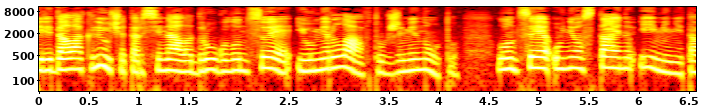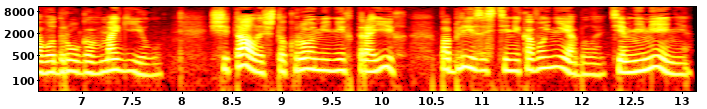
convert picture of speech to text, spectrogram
передала ключ от арсенала другу Лун Цюэ и умерла в ту же минуту. Лун Цюэ унес тайну имени того друга в могилу. Считалось, что кроме них троих поблизости никого не было. Тем не менее,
